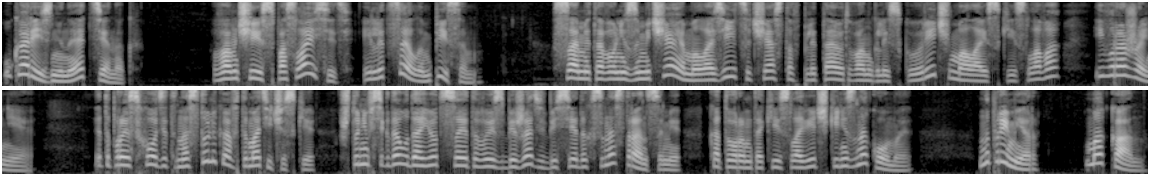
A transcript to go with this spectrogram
укоризненный оттенок. Вам чи спаслайсить или целым писом? Сами того не замечая, малазийцы часто вплетают в английскую речь малайские слова и выражения. Это происходит настолько автоматически, что не всегда удается этого избежать в беседах с иностранцами, которым такие словечки не знакомы. Например, «макан».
